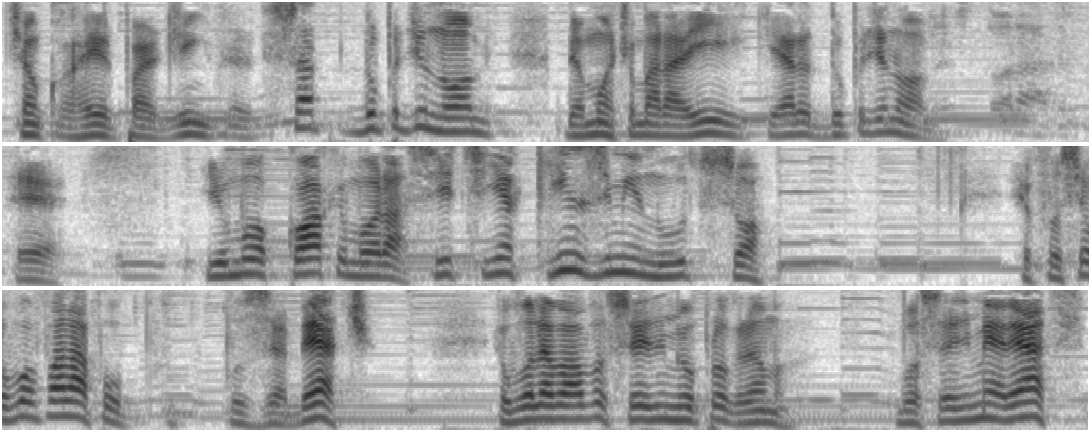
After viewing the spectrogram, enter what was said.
tinha um Correio Pardinho, essa dupla de nome. Belmonte Maraí, que era dupla de nome. É. E o Mococa e o Moraci tinha 15 minutos só. Eu falei assim, eu vou falar pro, pro Zebete, eu vou levar vocês no meu programa. Vocês merecem.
